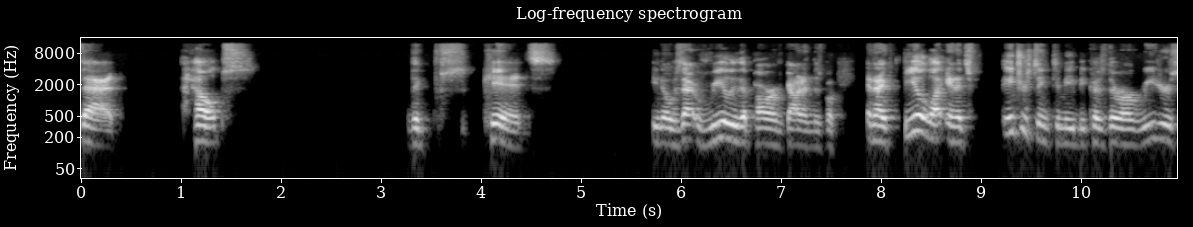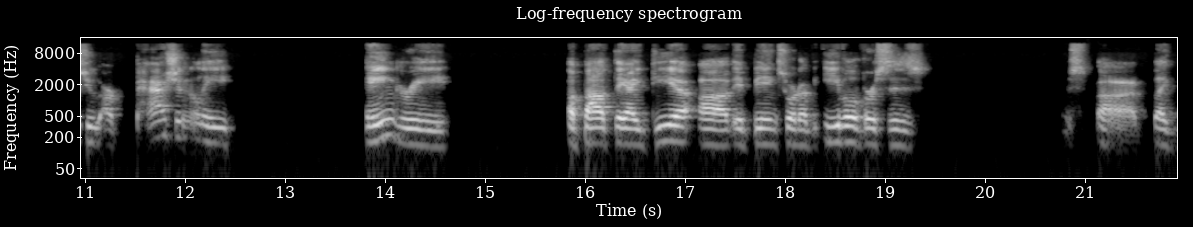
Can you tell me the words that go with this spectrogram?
that helps the kids you know, is that really the power of God in this book? And I feel like, and it's interesting to me because there are readers who are passionately angry about the idea of it being sort of evil versus uh like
